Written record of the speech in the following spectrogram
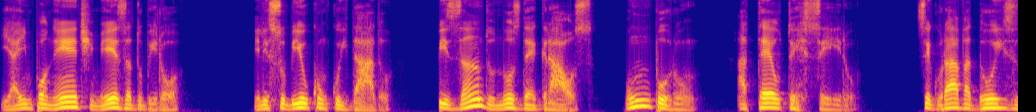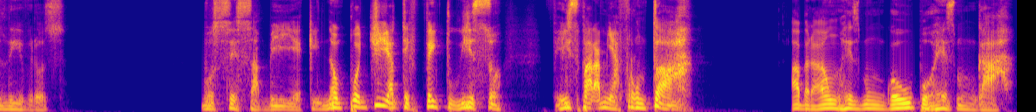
e a imponente mesa do birô. Ele subiu com cuidado, pisando nos degraus, um por um, até o terceiro segurava dois livros. Você sabia que não podia ter feito isso? Fez para me afrontar. Abraão resmungou por resmungar.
